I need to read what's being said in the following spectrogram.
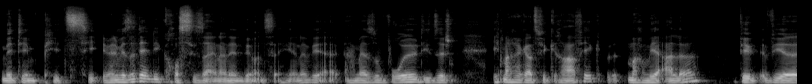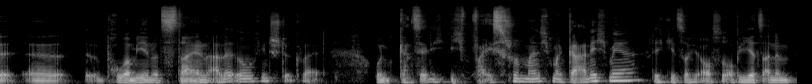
mit dem PC, wir sind ja die Cross-Designer, nennen wir uns ja hier, ne? wir haben ja sowohl diese, ich mache ja ganz viel Grafik, machen wir alle, wir, wir äh, programmieren und stylen alle irgendwie ein Stück weit. Und ganz ehrlich, ich weiß schon manchmal gar nicht mehr, vielleicht geht es euch auch so, ob ich jetzt an einem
